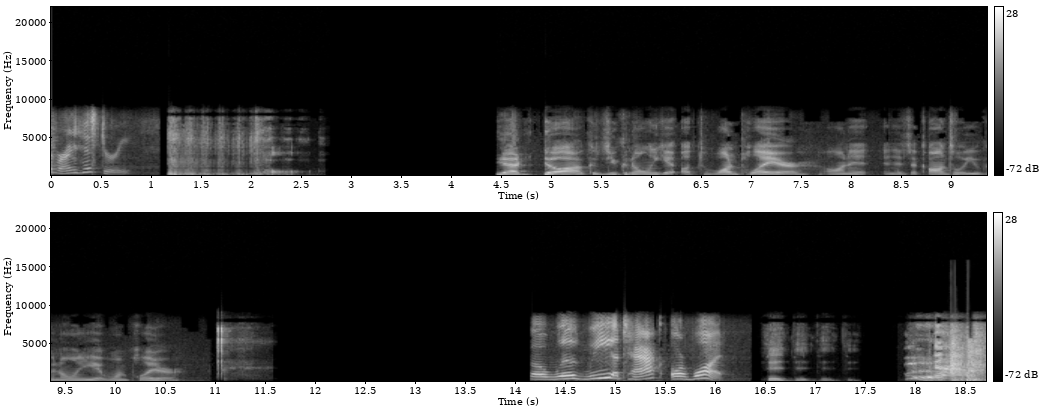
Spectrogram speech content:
ever in history. Yeah, duh, because you can only get up to one player on it, and it's a console, you can only get one player. So will we attack or what? Ah!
